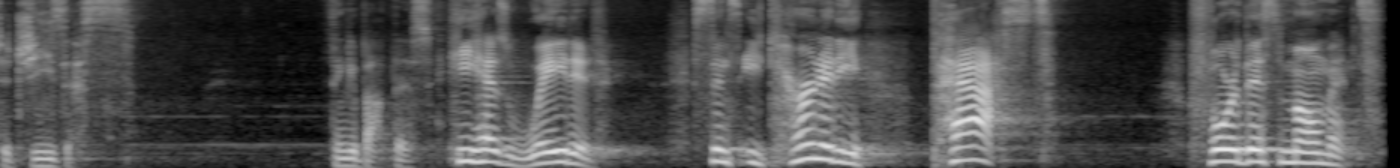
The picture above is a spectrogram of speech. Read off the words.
to Jesus. Think about this. He has waited since eternity past for this moment.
